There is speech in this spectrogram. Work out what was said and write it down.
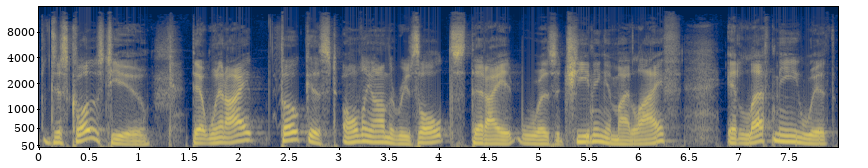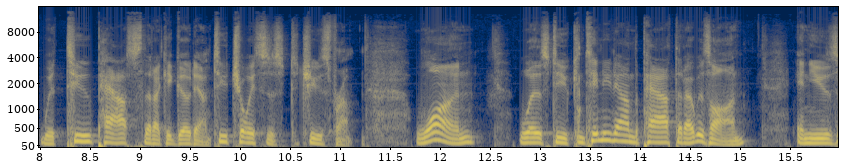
disclosed to you that when I focused only on the results that I was achieving in my life, it left me with with two paths that I could go down, two choices to choose from. One was to continue down the path that I was on and use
